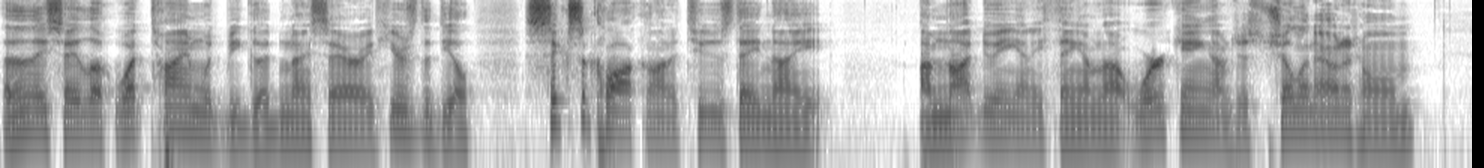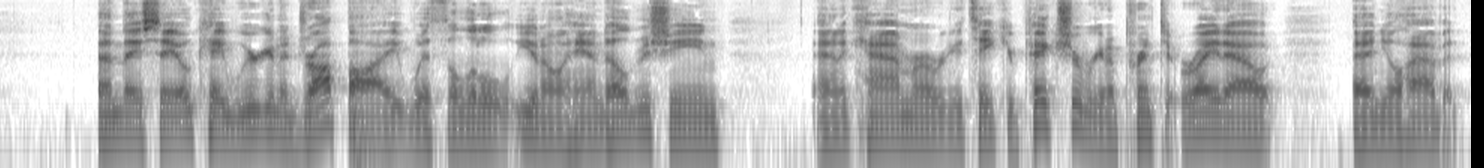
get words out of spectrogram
And then they say, look, what time would be good? And I say, all right, here's the deal. Six o'clock on a Tuesday night. I'm not doing anything. I'm not working. I'm just chilling out at home. And they say, okay, we're going to drop by with a little, you know, a handheld machine and a camera. We're going to take your picture. We're going to print it right out and you'll have it.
